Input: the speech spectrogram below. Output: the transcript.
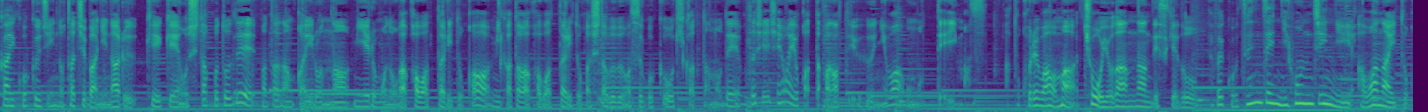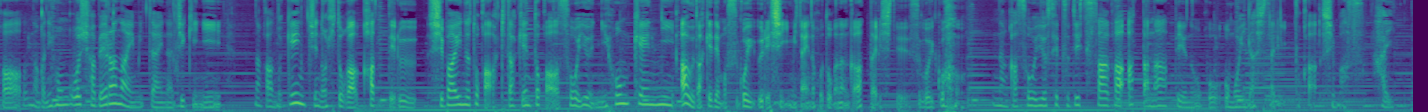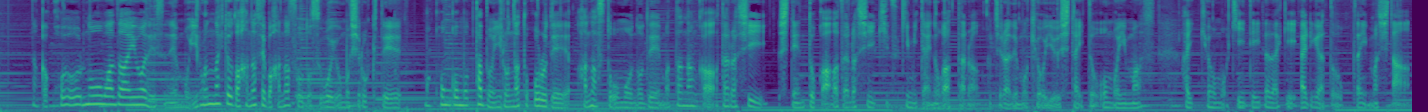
外国人の立場になる経験をしたことでまたなんかいろんな見えるものが変わったりとか見方が変わったりとかした部分はすごく大きかったので私自身は良かったかなっていうふうには思っています。あとこれはまあ超余談なんですけどやっぱりこう全然日本人に合わないとかなんか日本語を喋らないみたいな時期になんかあの現地の人が飼ってる柴犬とか秋田犬とかそういう日本犬に会うだけでもすごい嬉しいみたいなことがなんかあったりしてすごいこう なんかそういう切実さがあったなっていうのをこう思い出したりとかします。はい。なんかこの話題はですねもういろんな人と話せば話すほどすごい面白くて、まあ、今後も多分いろんなところで話すと思うのでまたなんか新しい視点とか新しい気づきみたいのがあったらこちらでも共有したいと思いますはい今日も聞いていただきありがとうございました。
